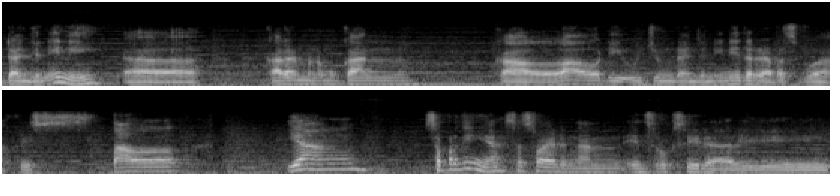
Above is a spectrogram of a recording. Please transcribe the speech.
dungeon ini, uh, kalian menemukan kalau di ujung dungeon ini terdapat sebuah kristal yang sepertinya sesuai dengan instruksi dari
